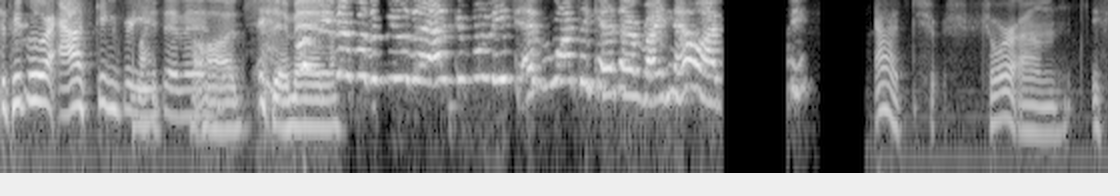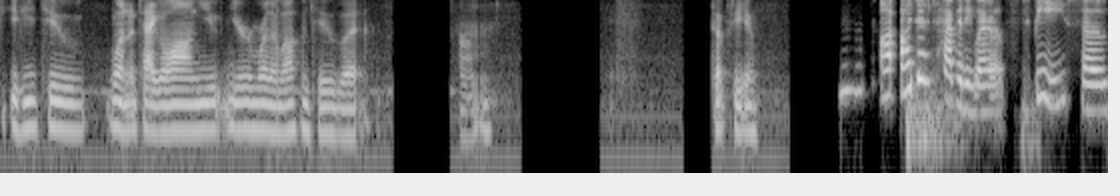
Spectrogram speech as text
The people who are asking for My you, Simon. God, I'll be there for the people that are asking for me. If everyone take care of that right now, I Yeah, sh- sh- sure. Um, if if you two want to tag along, you you're more than welcome to. But um, it's it's up to you. Mm, I, I don't have anywhere else to be, so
